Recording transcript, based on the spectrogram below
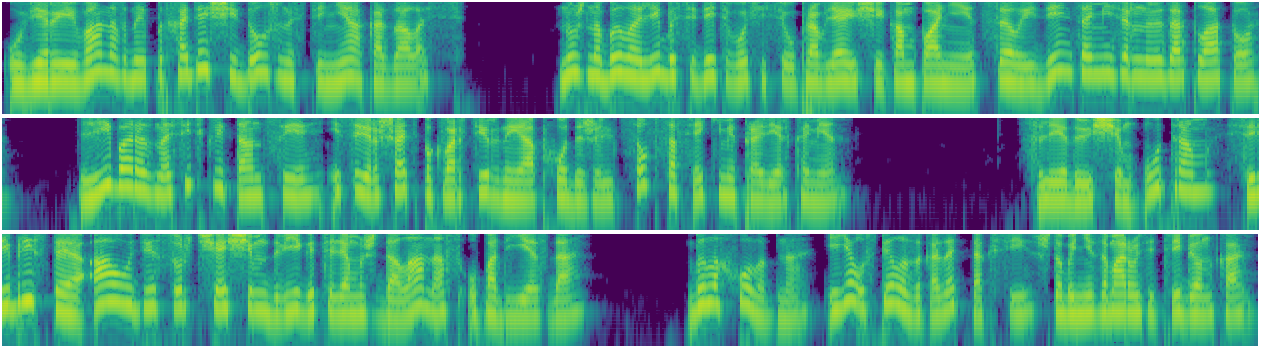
У Веры Ивановны подходящей должности не оказалось. Нужно было либо сидеть в офисе управляющей компании целый день за мизерную зарплату, либо разносить квитанции и совершать поквартирные обходы жильцов со всякими проверками. Следующим утром серебристая Ауди с урчащим двигателем ждала нас у подъезда. Было холодно, и я успела заказать такси, чтобы не заморозить ребенка.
